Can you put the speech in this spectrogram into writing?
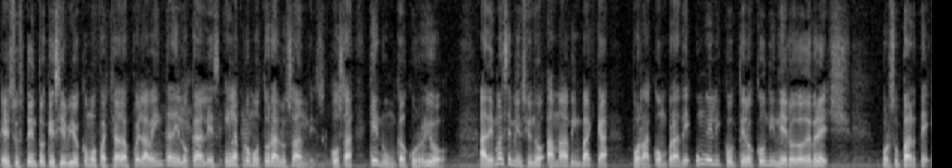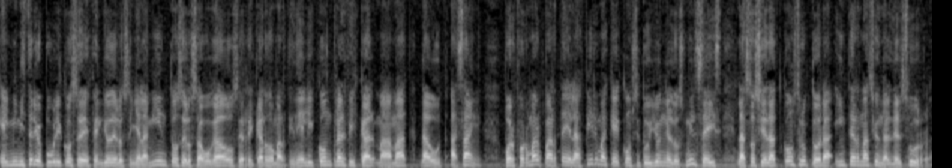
El sustento que sirvió como fachada fue la venta de locales en la promotora Los Andes, cosa que nunca ocurrió. Además se mencionó a Mavin Vaca por la compra de un helicóptero con dinero de Odebrecht. Por su parte, el Ministerio Público se defendió de los señalamientos de los abogados de Ricardo Martinelli contra el fiscal Mahamat Daoud Hassan por formar parte de la firma que constituyó en el 2006 la Sociedad Constructora Internacional del Sur.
